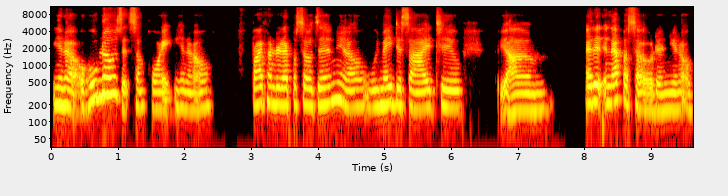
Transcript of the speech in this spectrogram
you know, who knows at some point, you know, 500 episodes in, you know, we may decide to um, edit an episode and you know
